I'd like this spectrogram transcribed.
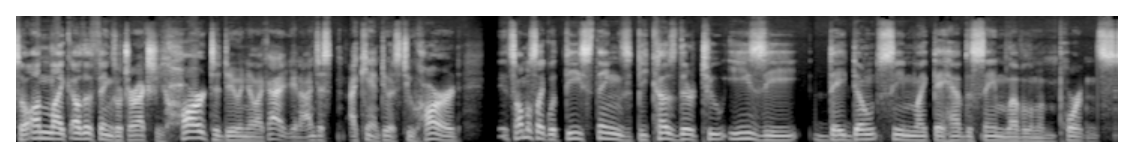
So unlike other things which are actually hard to do, and you're like, I you know I just I can't do it, it's too hard. It's almost like with these things because they're too easy, they don't seem like they have the same level of importance.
